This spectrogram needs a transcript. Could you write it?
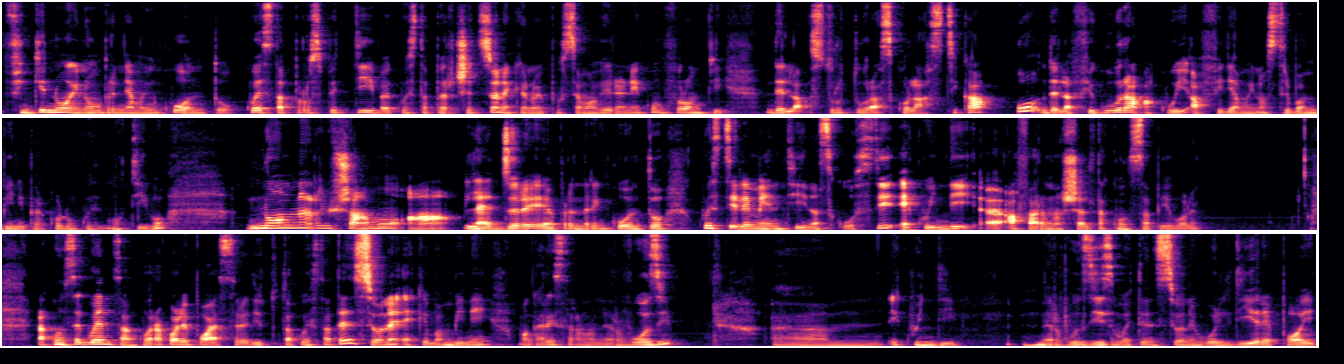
finché noi non prendiamo in conto questa prospettiva e questa percezione che noi possiamo avere nei confronti della struttura scolastica o della figura a cui affidiamo i nostri bambini per qualunque motivo, non riusciamo a leggere e a prendere in conto questi elementi nascosti e quindi eh, a fare una scelta consapevole. La conseguenza ancora quale può essere di tutta questa tensione è che i bambini magari saranno nervosi ehm, e quindi nervosismo e tensione vuol dire poi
